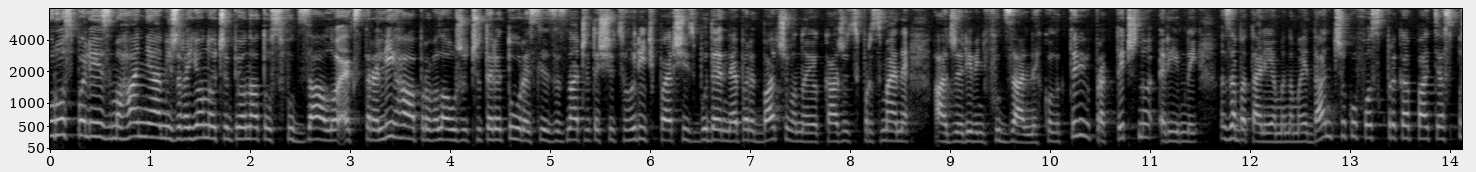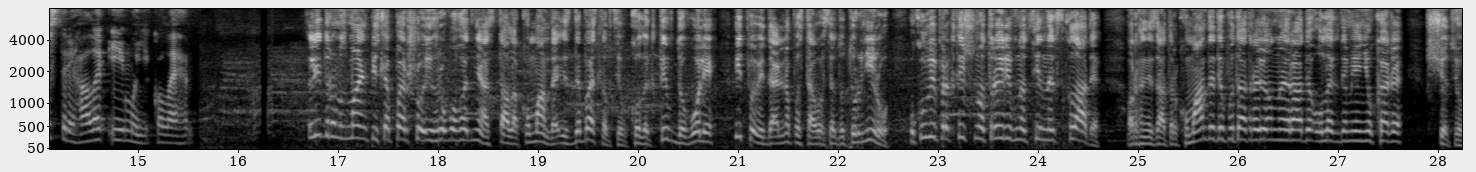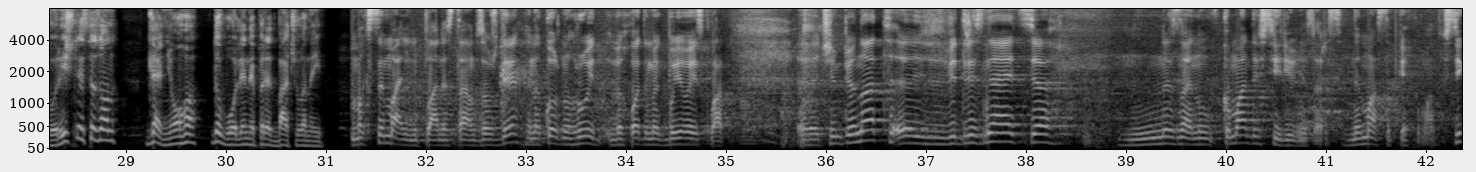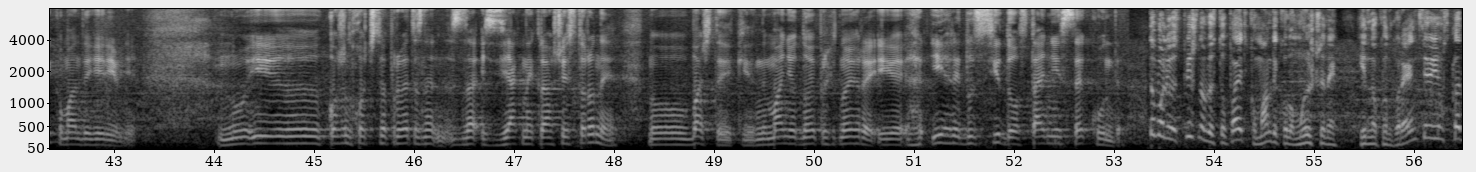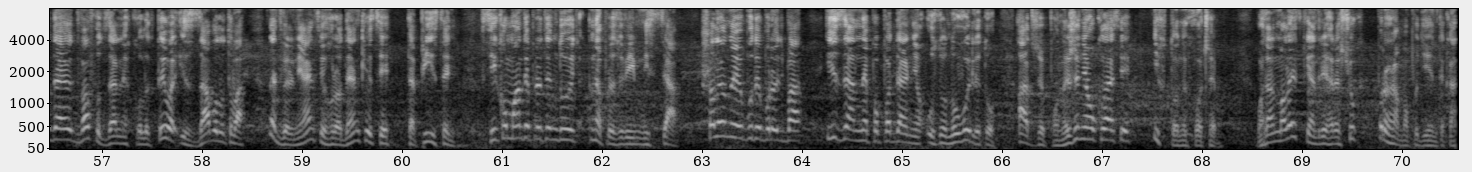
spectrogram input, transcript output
У розпалі змагання міжрайонного чемпіонату з футзалу Екстраліга провела уже чотири тури. Слід зазначити, що цьогоріч першість буде непередбачуваною, кажуть спортсмени, адже рівень футзальних колективів практично рівний. За баталіями на майданчику Фоск Прикарпаття спостерігали і мої колеги. Лідером змагань після першого ігрового дня стала команда із дебеславців. Колектив доволі відповідально поставився до турніру. У клубі практично три рівноцінних склади. Організатор команди, депутат районної ради Олег Дем'янюк каже, що цьогорічний сезон для нього доволі непередбачуваний. Максимальні плани ставимо завжди. На кожну гру виходимо як бойовий склад. Е, Чемпіонат е, відрізняється. Не знаю, ну команди всі рівні зараз. Нема слабких команд. Всі команди є рівні. Ну і е, кожен хоче себе проявити з як найкращої сторони. Ну, бачите, які немає ні одної прохідної гри. І ігри йдуть всі до останньої секунди. Доволі успішно виступають команди Коломийщини. Гідну конкуренцію їм складають два футзальних колектива із Заболотова, Надвірнянці, Городенківці та Пістень. Всі команди претендують на призові місця. Шаленою буде боротьба і за непопадання у зону виліту, адже пониження у класі ніхто не хоче. Богдан Малецький, Андрій Гращук, програма «Події НТК».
